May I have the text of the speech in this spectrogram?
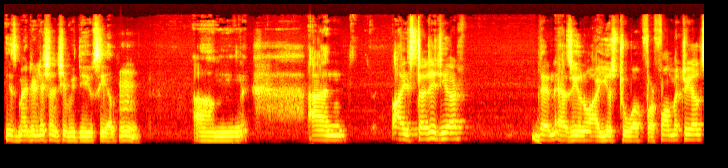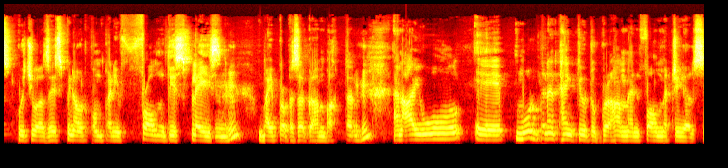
is my relationship with the UCL. Hmm. Um, and I studied here. Then, as you know, I used to work for Pharmaterials, which was a spin-out company from this place by Professor Graham Buckton. And I owe a more than a thank you to Graham and Pharmaterials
